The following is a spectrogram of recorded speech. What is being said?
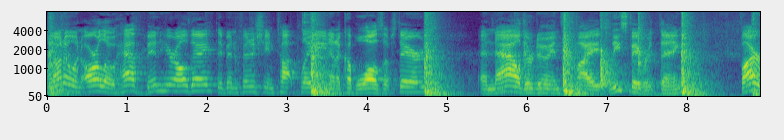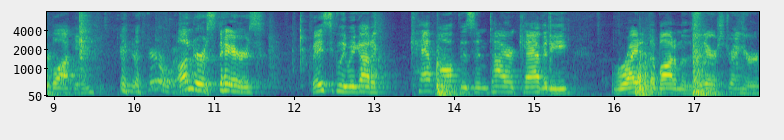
Jono and Arlo have been here all day. They've been finishing top plating and a couple walls upstairs. And now they're doing my least favorite thing, fire blocking under stairs. Basically, we got to cap off this entire cavity right at the bottom of the stair stringer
